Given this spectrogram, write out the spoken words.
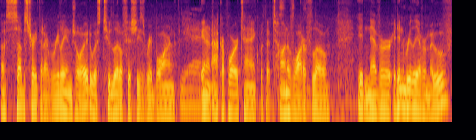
a, a substrate that I really enjoyed was two little fishies reborn yeah. in an acropora tank with a ton of water flow. It never, it didn't really ever move,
